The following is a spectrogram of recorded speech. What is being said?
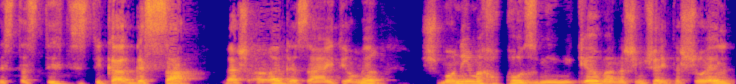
בסטטיסטיקה גסה, בהשערה גסה, הייתי אומר, 80 אחוז מקרב האנשים שהיית שואל,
